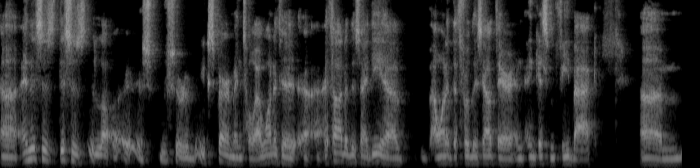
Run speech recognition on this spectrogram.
uh, and this is this is uh, sort of experimental. I wanted to uh, I thought of this idea I wanted to throw this out there and, and get some feedback. Um,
